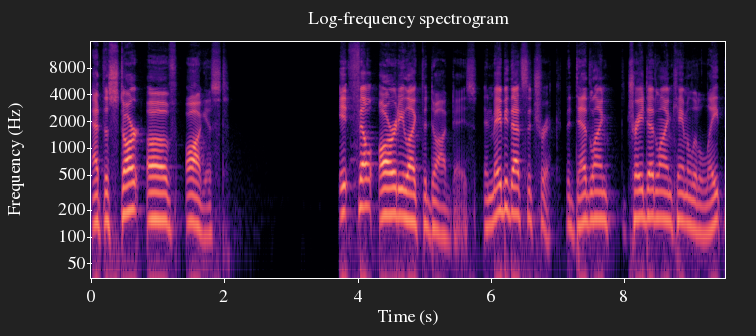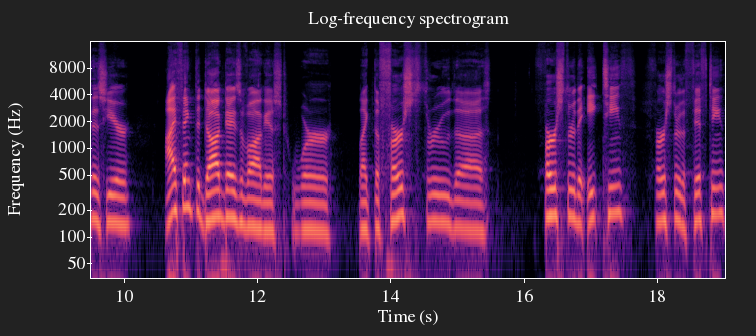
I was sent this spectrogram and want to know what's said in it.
at the start of August, it felt already like the dog days. And maybe that's the trick. The deadline, trade deadline came a little late this year. I think the dog days of August were like the first through the first through the 18th, first through the 15th.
